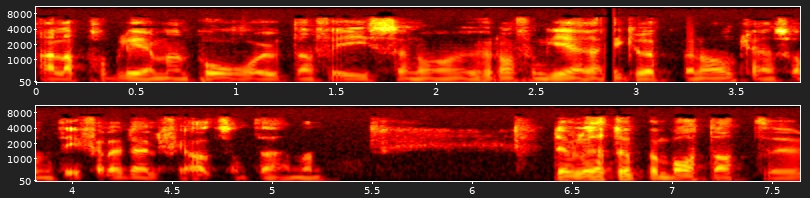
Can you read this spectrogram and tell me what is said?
alla problemen på och utanför isen och hur de fungerar i gruppen och omklädningsrummet i Philadelphia och allt sånt där. Men det är väl rätt uppenbart att eh,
